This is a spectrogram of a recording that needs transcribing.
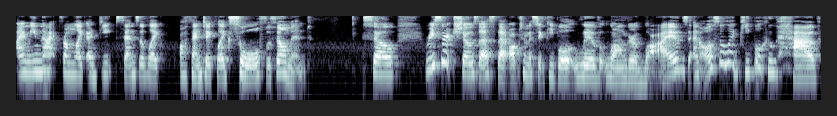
I mean that from like a deep sense of like authentic like soul fulfillment so research shows us that optimistic people live longer lives and also like people who have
